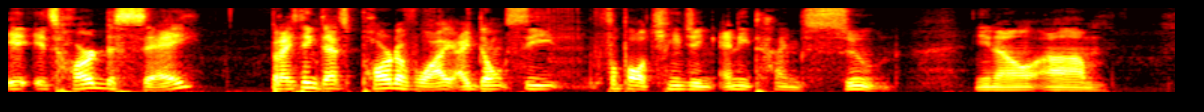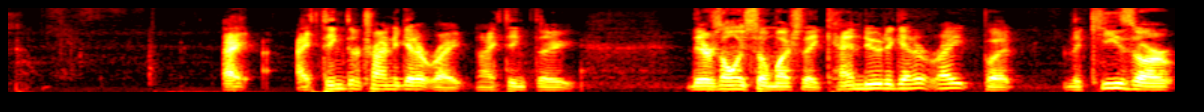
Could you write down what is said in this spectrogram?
it, it's hard to say, but I think that's part of why I don't see football changing anytime soon. You know, um, I I think they're trying to get it right, and I think they there's only so much they can do to get it right, but the keys are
